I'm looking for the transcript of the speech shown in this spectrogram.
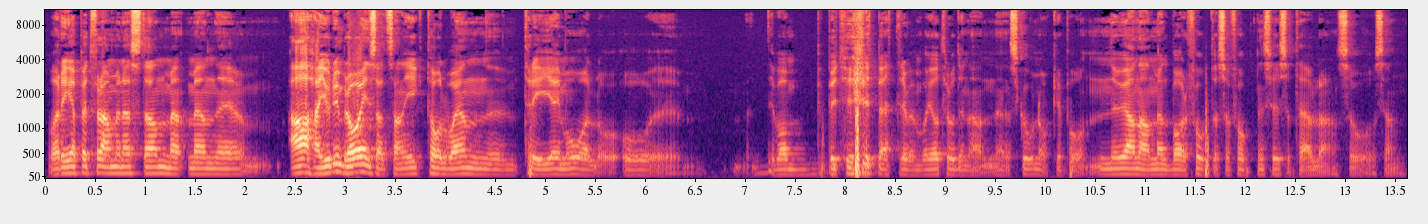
var repet framme nästan men, men eh, ah, han gjorde en bra insats. Han gick 12-1, eh, trea i mål och, och eh, det var betydligt bättre än vad jag trodde när, när skorna åker på. Nu är han anmäld barfota så förhoppningsvis så tävlar han så. Och sen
